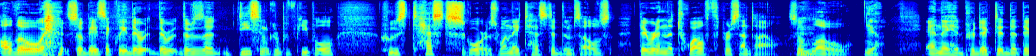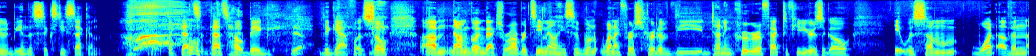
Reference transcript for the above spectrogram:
although, so basically, there, there there was a decent group of people whose test scores, when they tested themselves, they were in the 12th percentile, so low Yeah. and they had predicted that they would be in the 62nd. like that's that's how big Yeah. the gap was. So um, now I'm going back to Robert's email. He said when, when I first heard of the Dunning Kruger effect a few years ago, it was somewhat of an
